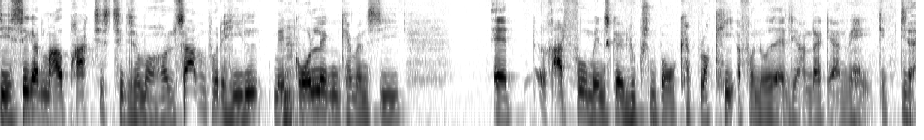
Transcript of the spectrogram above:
det er sikkert meget praktisk til ligesom at holde sammen på det hele, men mm. grundlæggende kan man sige, at ret få mennesker i Luxembourg kan blokere for noget, alle de andre gerne vil have. Det, det, ja.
